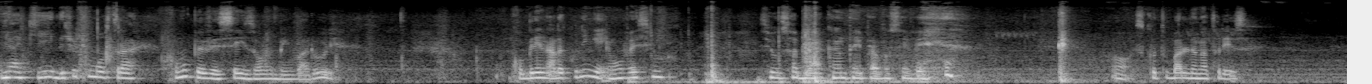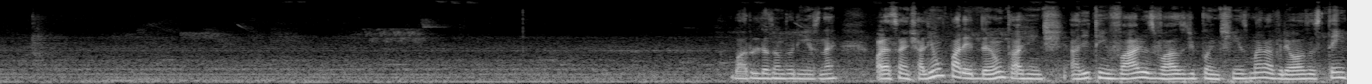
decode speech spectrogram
E aqui, deixa eu te mostrar como o PVC isola bem barulho. Não combinei nada com ninguém, vamos ver se, se o Sabiá canta aí pra você ver. Ó, escuta o barulho da natureza. Barulho das andorinhas, né? Olha só, gente, ali é um paredão, tá, gente? Ali tem vários vasos de plantinhas maravilhosas, tem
